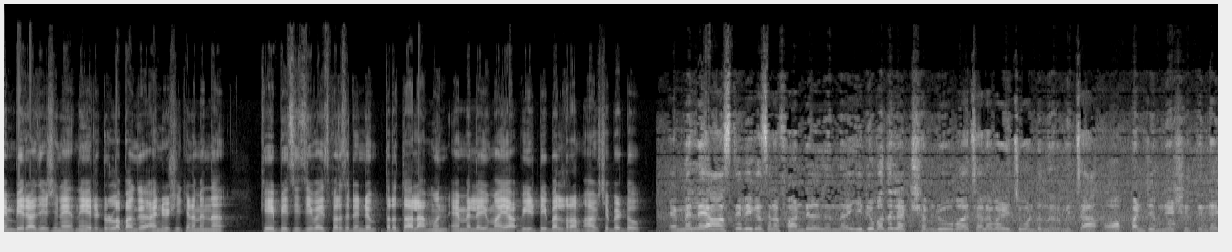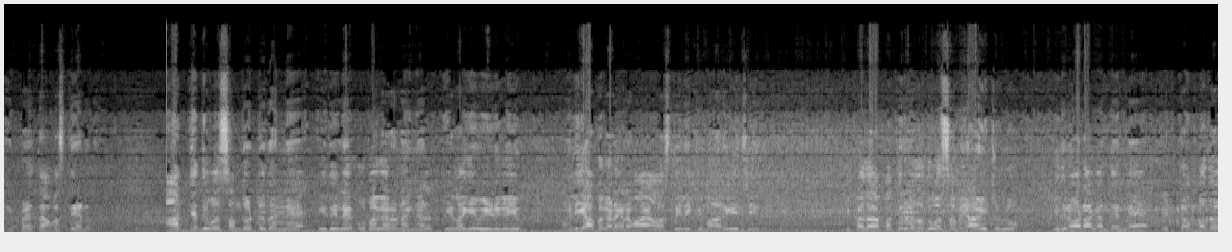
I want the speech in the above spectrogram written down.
എം പി രാജേഷിനെ നേരിട്ടുള്ള പങ്ക് അന്വേഷിക്കണമെന്ന് K P C C vice പ്രസിഡന്റും തൃത്താല മുൻ എം എൽ എയുമായ വി ടി ബൽറാം ആവശ്യപ്പെട്ടു. എം എൽ എ ആസ്തി വികസന ഫണ്ടിൽ നിന്ന് ഇരുപത് ലക്ഷം രൂപ ചെലവഴിച്ചുകൊണ്ട് നിർമ്മിച്ച ഓപ്പൺ ജിംനേഷ്യത്തിന്റെ ഇപ്പോഴത്തെ അവസ്ഥയാണിത്. ആദ്യ ദിവസം തൊട്ട് തന്നെ ഇതിലെ ഉപകരണങ്ങൾ ഇളകി വീഴുകയും വലിയ അപകടകരമായ അവസ്ഥയിലേക്ക് മാറുകയും ചെയ്തിരിക്കുകയാണ് ഇപ്പൊ പത്തിരുപത് ദിവസമേ ആയിട്ടുള്ളൂ. ഇതിനോടകം തന്നെ എട്ടൊമ്പത്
